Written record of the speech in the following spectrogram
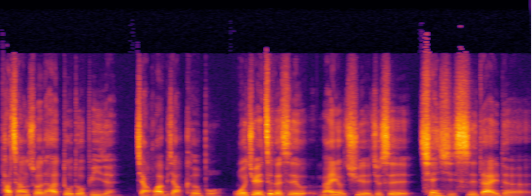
她常说她咄咄逼人，讲话比较刻薄。我觉得这个是蛮有趣的，就是千禧世代的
